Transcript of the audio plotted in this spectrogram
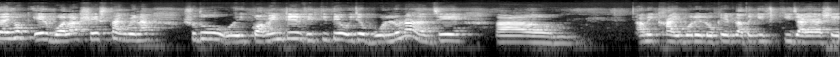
যাই হোক, এর বলার শেষ থাকবে না। শুধু ওই কমেন্টের ভিত্তিতে ওই যে বলল না যে আমি খাই বলে লোকের তাতে কিছু কী যায় আসে,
